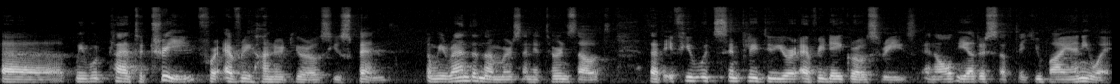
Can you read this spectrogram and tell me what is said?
uh, we would plant a tree for every 100 euros you spend? And we ran the numbers, and it turns out that if you would simply do your everyday groceries and all the other stuff that you buy anyway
